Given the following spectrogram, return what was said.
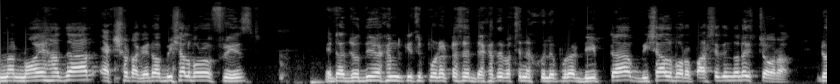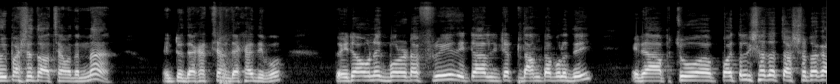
আমরা নয় হাজার একশো টাকা। এটা বিশাল বড় ফ্রিজ এটা যদিও এখন কিছু প্রোডাক্ট আছে, দেখাতে পাচ্ছি না খুলে, পুরো ডিপটা বিশাল বড়, পাশে কিন্তু অনেক চড়া এটা ওই পাশে তো আছে আমাদের, না? একটু দেখাচ্ছি, আমি দেখাই দিব। তো এটা অনেক বড় একটা ফ্রিজ এটা লিটার দামটা বলে দিই। এটা পঁয়তাল্লিশ হাজার চারশো টাকা,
